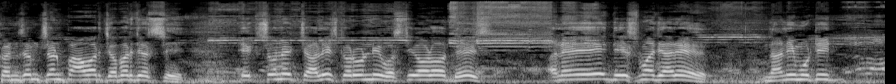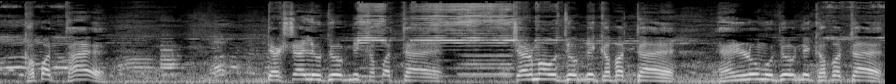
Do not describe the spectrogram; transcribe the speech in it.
કન્ઝમ્પશન પાવર જબરજસ્ત છે. એકસો ને ચાલીસ કરોડની વસ્તીવાળો દેશ અને એ દેશમાં જ્યારે નાની મોટી ખપત થાય ટેક્સટાઇલ ઉદ્યોગની ખપત થાય, ચર્મ ઉદ્યોગની ખપત થાય હેન્ડલૂમ ઉદ્યોગની ખપત થાય,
